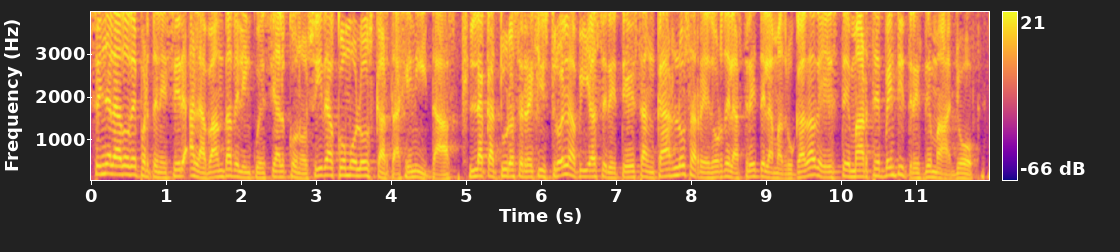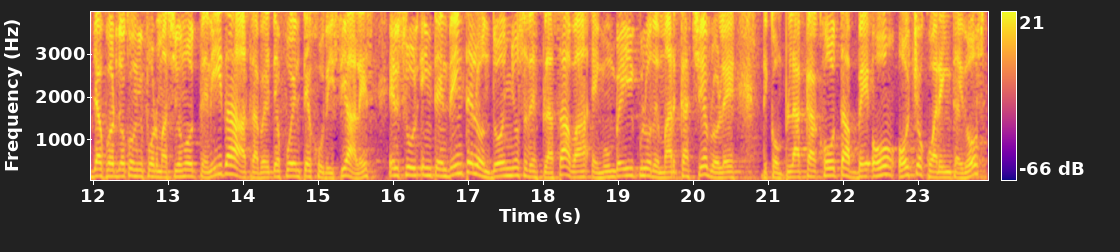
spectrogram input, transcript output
señalado de pertenecer a la banda delincuencial conocida como los Cartagenitas. La captura se registró en la vía CRT San Carlos alrededor de las 3 de la madrugada de este martes 23 de mayo. De acuerdo con información obtenida a través de fuentes judiciales, el subintendente Londoño se desplazaba en un vehículo de marca Chevrolet de con placa JBO 842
